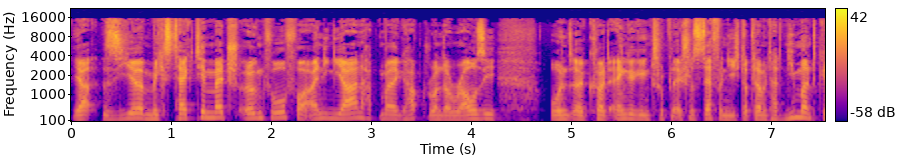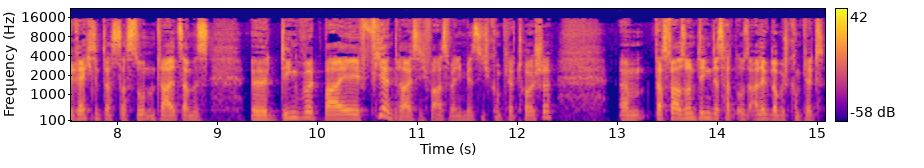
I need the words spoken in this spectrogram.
Ja, siehe Mixed Tag Team Match irgendwo vor einigen Jahren hatten wir ja gehabt, Ronda Rousey und äh, Kurt Angle gegen Triple H und Stephanie. Ich glaube, damit hat niemand gerechnet, dass das so ein unterhaltsames äh, Ding wird. Bei 34 war es, wenn ich mich jetzt nicht komplett täusche. Ähm, das war so ein Ding, das hat uns alle, glaube ich, komplett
